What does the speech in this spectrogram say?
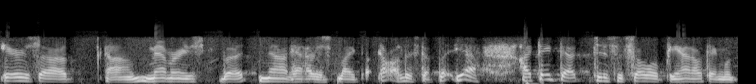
here's uh, um, memories, but now it has like all this stuff. But yeah, I think that just the solo piano thing would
